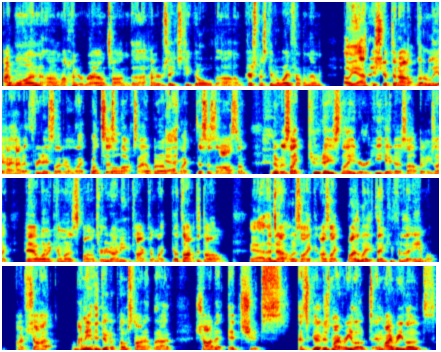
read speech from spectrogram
I won um 100 rounds on the Hunters HD Gold um, Christmas giveaway from them. Oh yeah, and they shipped it out. Literally, I had it three days later. I'm like, "What's oh, this cool. box?" I open it up. Yeah. I'm like, "This is awesome!" And it was like two days later, he hit us up and he's like, "Hey, I want to come on as a sponsor. Who do I need to talk to?" I'm like, "Go talk to Tom." Yeah, and that cool. was like, I was like, "By the way, thank you for the ammo. I've shot. I need yeah. to do a post on it, but I've shot it. It shoots as good as my reloads, and my reloads,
